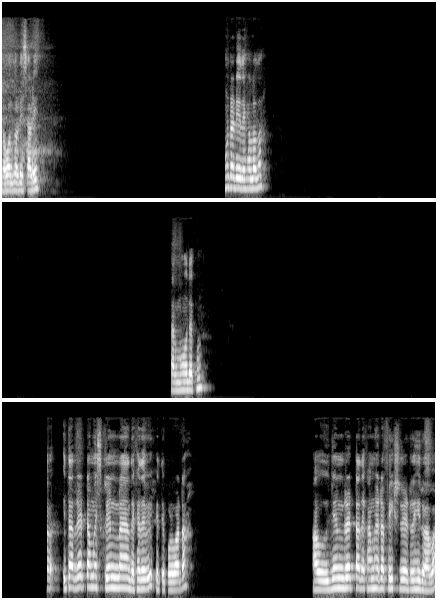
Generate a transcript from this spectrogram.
ଡବଲ ଦଡ଼ି ଶାଢ଼ୀ ফোনটা দিয়ে দেখালো দা তার মোহ দেখুন ইতার রেটটা মুই স্ক্রিন দেখে দেবি কেতে পড়বাটা ଆଉ ଯେନ୍ ରେଟ୍ଟା ଦେଖାମି ହେଟା ଫିକ୍ସ ରେଟ୍ରେ ହିଁ ରହିବା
